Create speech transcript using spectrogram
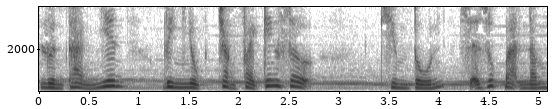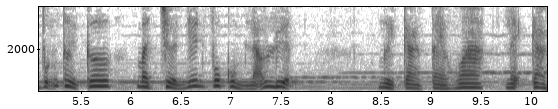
luôn thản nhiên, vinh nhục chẳng phải kinh sợ. Khiêm tốn sẽ giúp bạn nắm vững thời cơ mà trở nên vô cùng lão luyện. Người càng tài hoa lại càng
